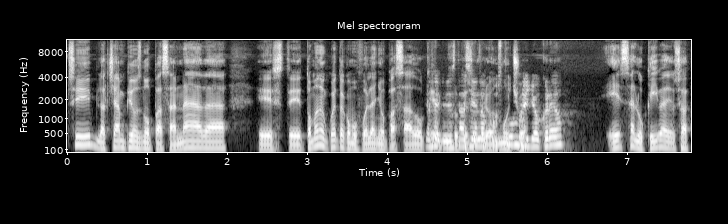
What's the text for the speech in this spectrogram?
Sí, la Champions no pasa nada. Este, tomando en cuenta cómo fue el año pasado, que, está haciendo mucho. yo creo es a lo que iba, o sea,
